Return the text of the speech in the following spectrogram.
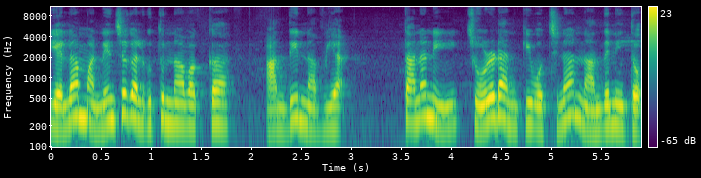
ఎలా మన్నించగలుగుతున్నావక్క? అంది నవ్య. తనని చూడడానికి వచ్చిన నందినితో.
